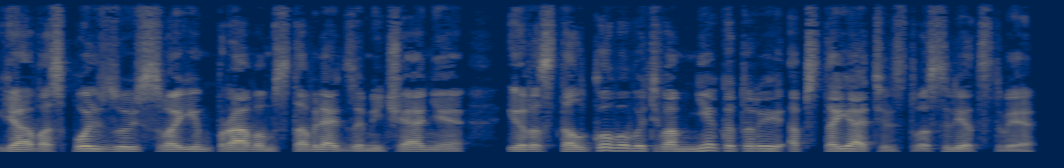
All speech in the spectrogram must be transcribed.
я воспользуюсь своим правом вставлять замечания и растолковывать вам некоторые обстоятельства следствия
